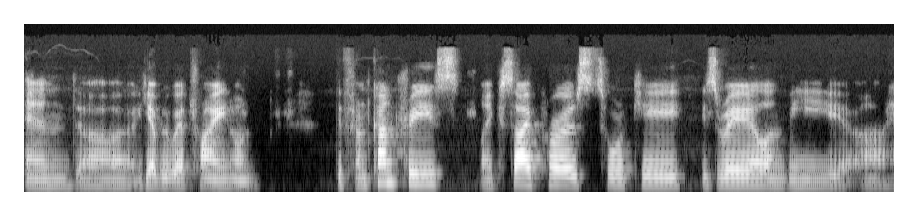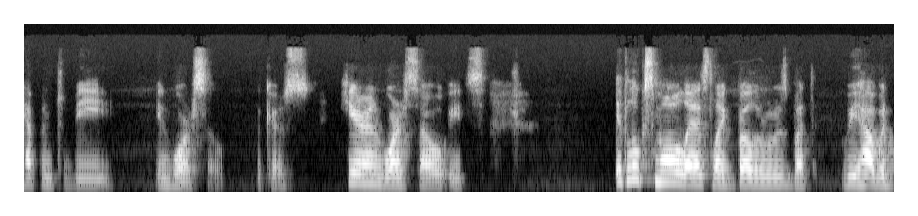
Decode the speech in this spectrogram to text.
and uh, yeah, we were trying on different countries like Cyprus, Turkey, Israel, and we uh, happened to be in Warsaw because here in Warsaw it's it looks more or less like Belarus, but we have a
